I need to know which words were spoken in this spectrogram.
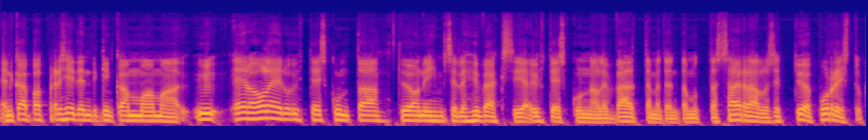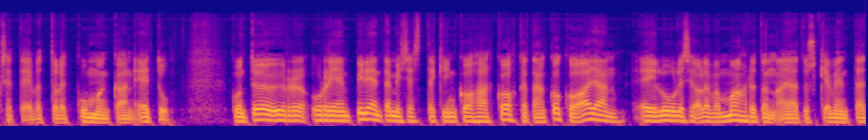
En kaipaa presidentinkin kammoamaa y- oleiluyhteiskuntaa. Työ on ihmiselle hyväksi ja yhteiskunnalle välttämätöntä, mutta sairaalliset työpuristukset eivät ole kummankaan etu. Kun työurien pidentämisestäkin kohkataan koko ajan, ei luulisi olevan mahdoton ajatus keventää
